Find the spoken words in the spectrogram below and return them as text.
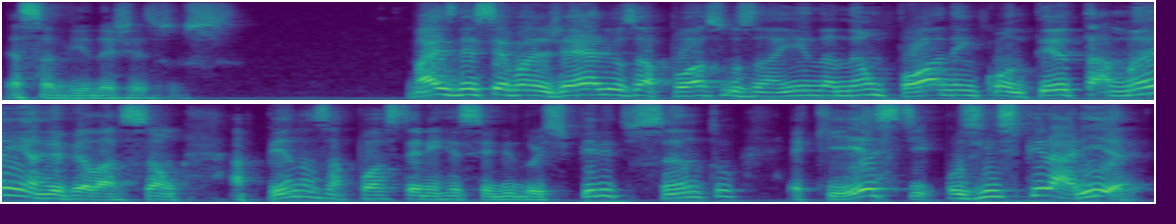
Essa vida é Jesus. Mas nesse evangelho, os apóstolos ainda não podem conter tamanha revelação. Apenas após terem recebido o Espírito Santo é que este os inspiraria,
